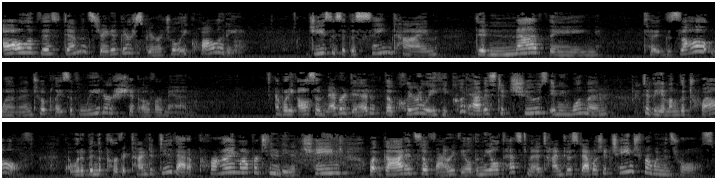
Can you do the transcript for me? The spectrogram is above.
All of this demonstrated their spiritual equality. Jesus, at the same time, did nothing to exalt women to a place of leadership over men. And what he also never did, though clearly he could have, is to choose any woman to be among the 12. That would have been the perfect time to do that, a prime opportunity to change what God had so far revealed in the Old Testament, a time to establish a change for women's roles.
